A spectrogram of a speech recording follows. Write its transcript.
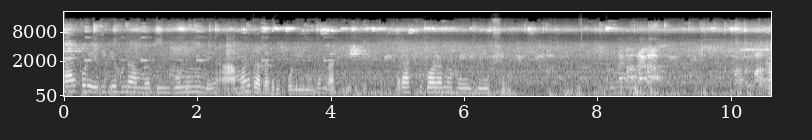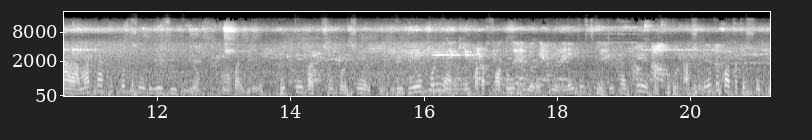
তারপরে এদিকে হলো আমরা দুই বোনে মিলে আমার দাদাকে পড়িয়ে নিলাম রাখি। রাখি পরানো হয়ে গিয়েছে আর আমার কাকা করছে ওদিকে ভিডিও মোবাইল দিয়ে। দেখতেই পাচ্ছ করছে ভিডিও করি আর হলো কটা ফটোও তুলে রাখি এগুলোই তো স্মৃতি থাকে। আসলেও তো কথাটা সত্যি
